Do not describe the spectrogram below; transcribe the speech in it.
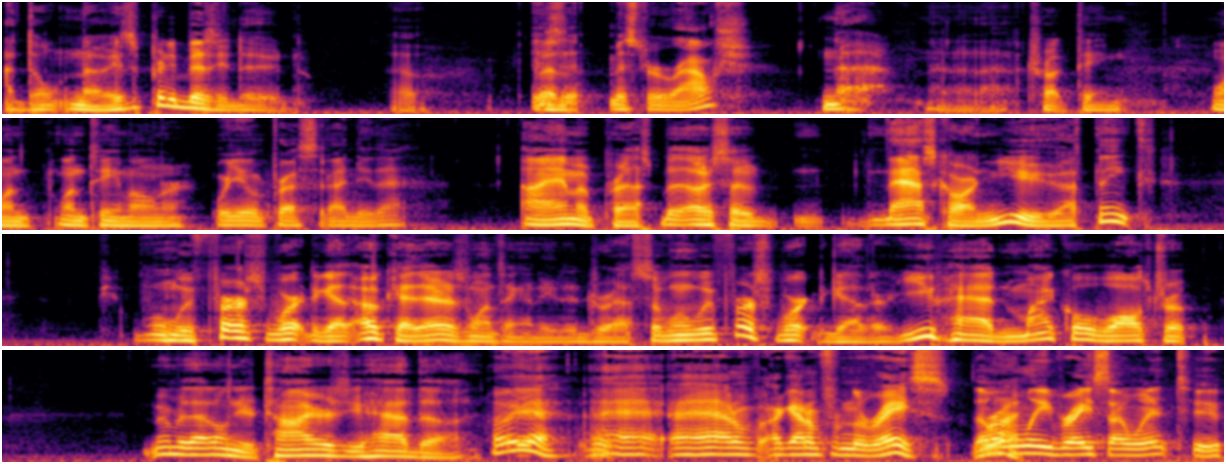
I don't know. He's a pretty busy dude. Oh, is But- it Mr. Roush? No, no, no, no. Truck team, one one team owner. Were you impressed that I knew that? I am impressed, but oh, also NASCAR and you. I think when we first worked together. Okay, there's one thing I need to address. So when we first worked together, you had Michael Waltrip. Remember that on your tires? You had the Oh yeah, I, I had 'em- I got them from the race. The Right. only race I went to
